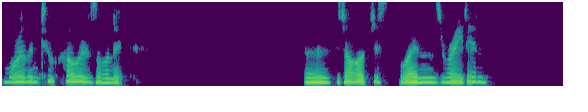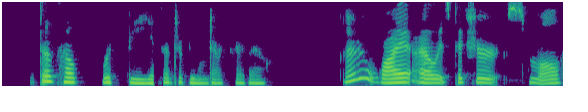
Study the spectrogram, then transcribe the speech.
more than two colors on it. Because it all just blends right in. It does help with the center being darker though. I don't know why I always picture small,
